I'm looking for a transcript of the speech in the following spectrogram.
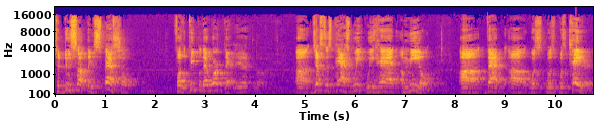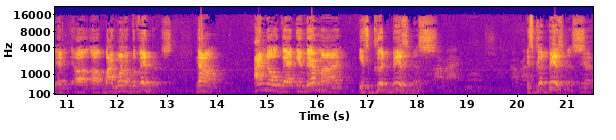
to do something special for the people that work there. Uh, just this past week, we had a meal uh, that uh, was, was, was catered and, uh, uh, by one of the vendors. Now, I know that in their mind, it's good business. It's good business. Yeah.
